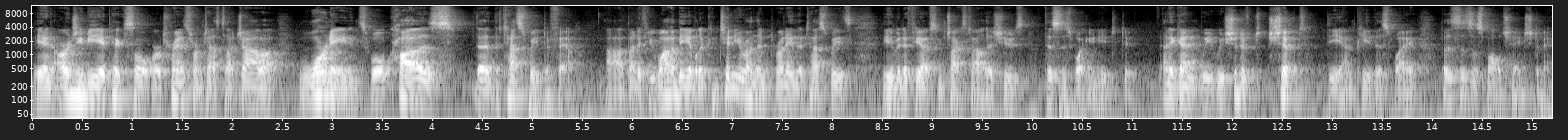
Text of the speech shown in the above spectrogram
in RGBA pixel or transform test.java warnings will cause the, the test suite to fail. Uh, but if you want to be able to continue run the, running the test suites, even if you have some check style issues, this is what you need to do. And again, we, we should have shipped the MP this way, but this is a small change to make.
